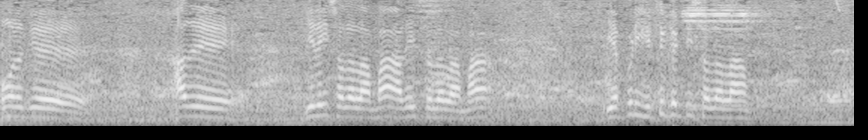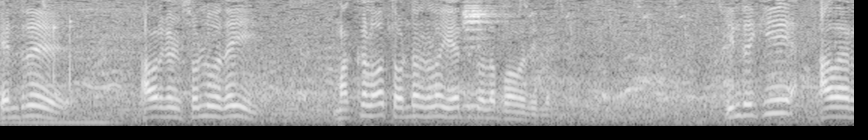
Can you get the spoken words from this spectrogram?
உங்களுக்கு அது இதை சொல்லலாமா அதை சொல்லலாமா? எப்படி இட்டுக்கட்டி சொல்லலாம் என்று அவர்கள் சொல்லுவதை மக்களோ தொண்டர்களோ ஏற்றுக்கொள்ளப் போவதில்லை. இன்றைக்கு அவர்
